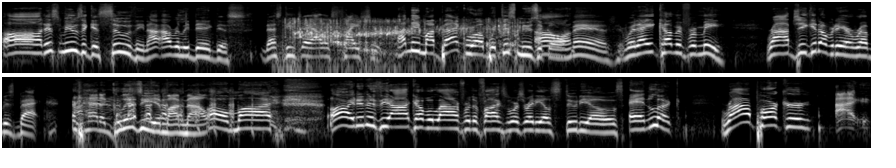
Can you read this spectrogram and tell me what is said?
Oh, this music is soothing. I, I really dig this. That's DJ Alex Tyson. I need my back rub with this music on. Oh on. man, well, it ain't coming from me. Rob G, get over there and rub his back. I had a glizzy in my mouth. Oh my! All right, it is the Odd Couple live from the Fox Sports Radio studios. And look, Rob Parker, I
